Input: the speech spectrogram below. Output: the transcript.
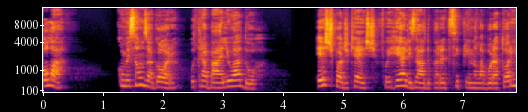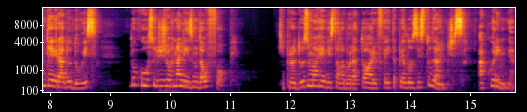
Olá! Começamos agora o Trabalho à Dor. Este podcast foi realizado para a disciplina Laboratório Integrado 2 do curso de jornalismo da UFOP, que produz uma revista laboratório feita pelos estudantes, a Coringa.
